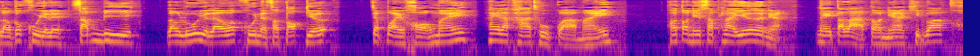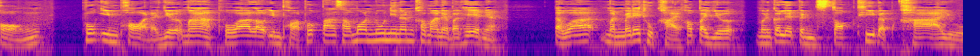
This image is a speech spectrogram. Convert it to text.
เราก็คุยเลยซับ B เรารู้อยู่แล้วว่าคุณอะสต็อกเยอะ จะปล่อยของไหม ให้ราคาถูกกว่าไหม เพราะตอนนี้ซัพพลายเออร์เนี่ย ในตลาดตอนนี้คิดว่าของพวก Import อะเยอะมาก เพราะว่าเรา Import พวกปลาแซลมอนนู่นนี่นั่นเข้ามาในประเทศเนี่ย แต่ว่ามันไม่ได้ถูกขายเข้าไปเยอะ มันก็เลยเป็นสต็อกที่แบบคาอยู่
